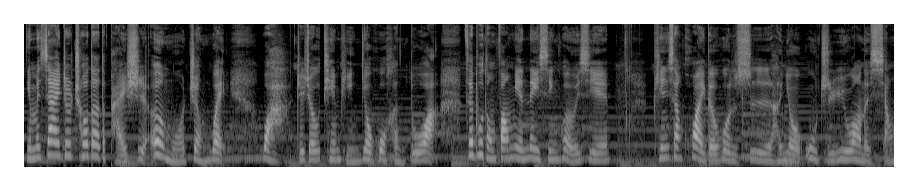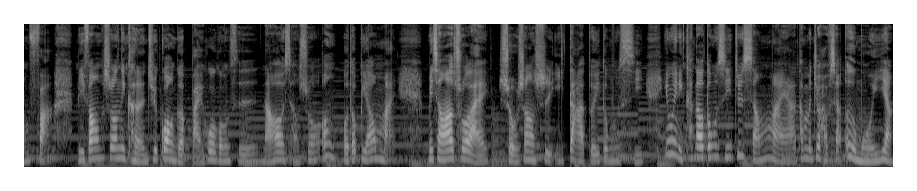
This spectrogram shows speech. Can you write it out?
你们下一周抽到的牌是恶魔正位。哇，这周天平诱惑很多啊，在不同方面内心会有一些。偏向坏的，或者是很有物质欲望的想法。比方说，你可能去逛个百货公司，然后想说，哦，我都不要买，没想到出来手上是一大堆东西，因为你看到东西就想买啊。他们就好像恶魔一样，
